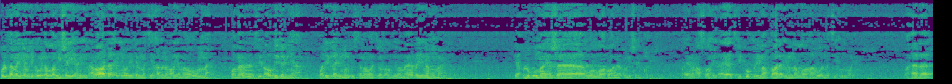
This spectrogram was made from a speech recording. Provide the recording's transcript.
قل فمن يملك من الله شيئا إن أراد أن يهلك المسيح ابن مريم وأمه ومن في الأرض جميعا؟ ولله ملك السماوات والأرض وما بينهما. يخلق ما يشاء والله على كل شيء قدير. وهي من أصرح الآيات في كفر من قال إن الله هو المسيح ابن مريم. وهذا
